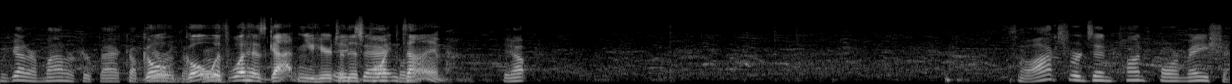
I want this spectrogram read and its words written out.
We got our monitor back up go go booth. with what has gotten you here to this point in Exactly. time. Yep. So Oxford's in punt formation.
